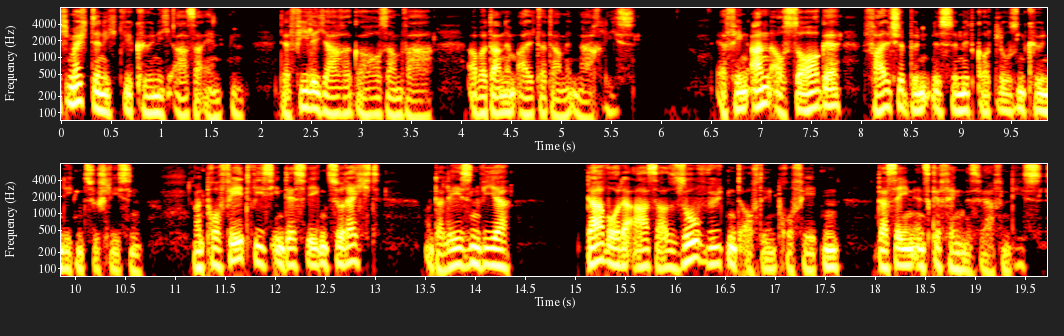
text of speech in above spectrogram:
Ich möchte nicht wie König Asa enden, der viele Jahre gehorsam war, aber dann im Alter damit nachließ. Er fing an, aus Sorge falsche Bündnisse mit gottlosen Königen zu schließen ein Prophet wies ihn deswegen zurecht, und da lesen wir, da wurde Asa so wütend auf den Propheten, dass er ihn ins Gefängnis werfen ließ.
